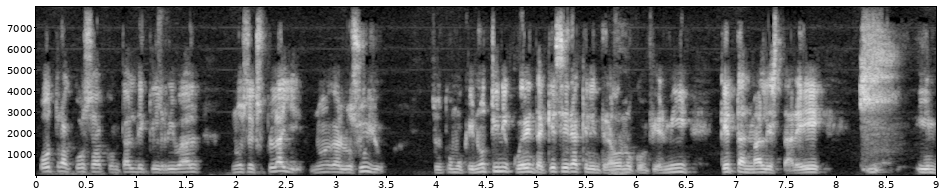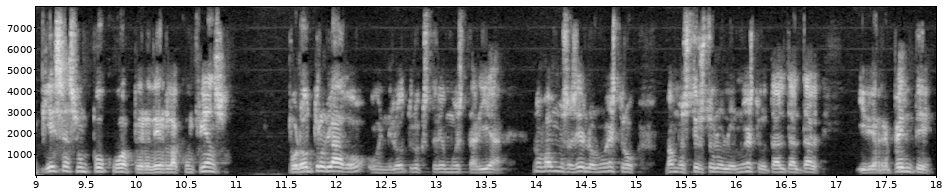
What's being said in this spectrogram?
otra cosa con tal de que el rival no se explaye, no haga lo suyo? Entonces, como que no tiene cuenta, ¿qué será que el entrenador no confía en mí? ¿Qué tan mal estaré? y, empiezas un poco a perder la confianza. Por otro lado, o en el otro extremo estaría, no, vamos a hacer lo nuestro, vamos a hacer solo lo nuestro, tal, tal, tal, y de repente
